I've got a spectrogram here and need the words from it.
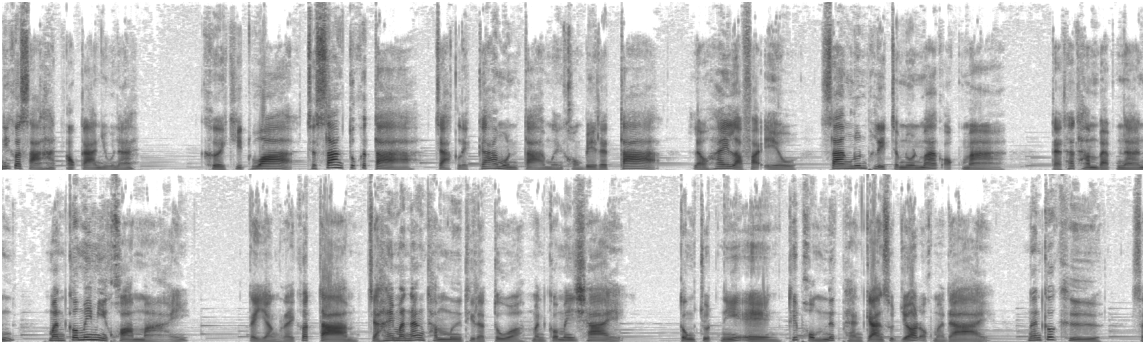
นี่ก็สาหัสเอาการอยู่นะ เคยคิดว่าจะสร้างตุ๊กตาจากเหล็กก้ามนตาเหมือนของเบเลตตาแล้วให้ลาฟาเอลสร้างรุ่นผลิตจำนวนมากออกมา แต่ถ้าทำแบบนั้นมันก็ไม่มีความหมาย แต่อย่างไรก็ตาม จะให้มานั่งทำมือทีละตัวมันก็ไม่ใช่ ตรงจุดนี้เองที่ผมนึกแผนการสุดยอดออกมาได้ นั่นก็คือส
